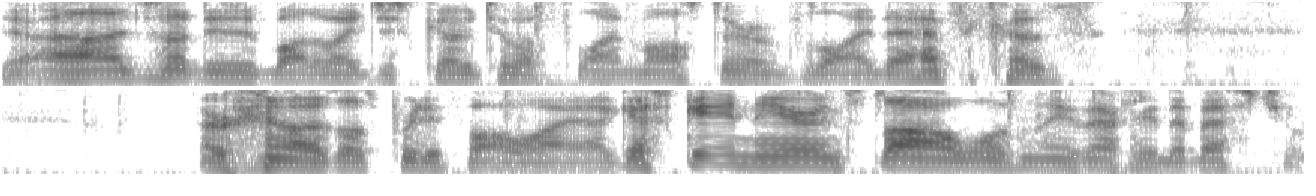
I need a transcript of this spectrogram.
So uh, I decided to, by the way, just go to a flight master and fly there because I realised I was pretty far away. I guess getting there in style wasn't exactly the best choice.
